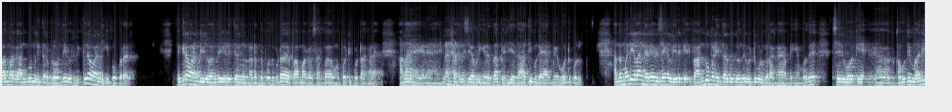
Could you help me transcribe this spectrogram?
பாமக அன்புமணி தரப்பில் வந்து இவர் விக்ரவாண்டிக்கு போக போகிறாரு விக்கிரவாண்டியில் வந்து இடைத்தேர்தல் நடந்தபோது கூட பாமக சார்பாக அவங்க போட்டி போட்டாங்க. ஆனால் என்ன என்ன நடந்துச்சு அப்படிங்கிறது தான் பெரியது. அதிமுக யாருமே ஓட்டு போடல. அந்த மாதிரியெல்லாம் நிறைய விஷயங்கள் இருக்குது இப்போ அன்புமணி தரப்புக்கு வந்து விட்டு கொடுக்குறாங்க அப்படிங்கும்போது சரி ஓகே. தொகுதி மாதிரி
